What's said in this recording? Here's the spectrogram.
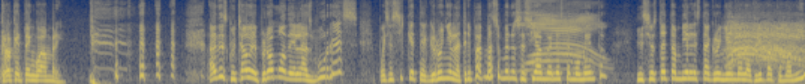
creo que tengo hambre. ¿Han escuchado el promo de las burras? Pues así que te gruñe la tripa, más o menos así ando en este momento. Y si usted también le está gruñendo la tripa como a mí,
